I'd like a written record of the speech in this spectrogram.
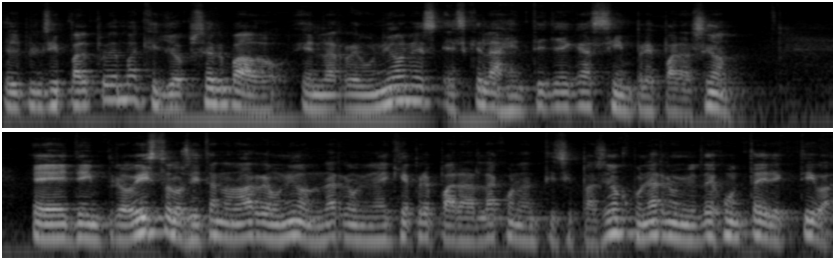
El principal problema que yo he observado en las reuniones es que la gente llega sin preparación eh, de improviso lo citan a una reunión. Una reunión hay que prepararla con anticipación, como una reunión de junta directiva.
